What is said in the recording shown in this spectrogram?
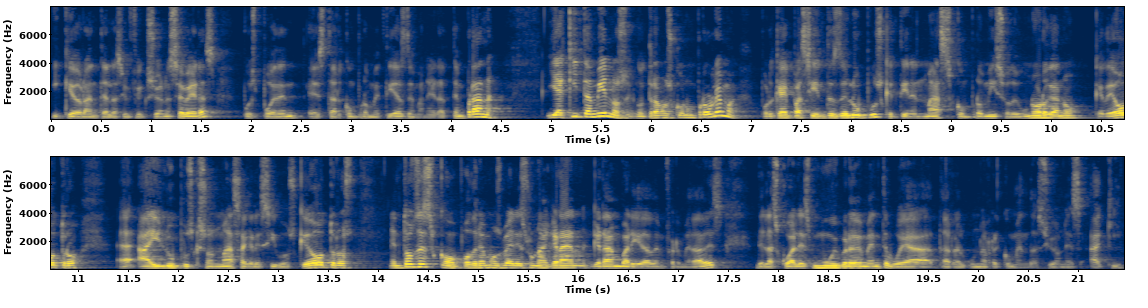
y que durante las infecciones severas pues pueden estar comprometidas de manera temprana. Y aquí también nos encontramos con un problema, porque hay pacientes de lupus que tienen más compromiso de un órgano que de otro, eh, hay lupus que son más agresivos que otros. Entonces, como podremos ver, es una gran, gran variedad de enfermedades, de las cuales muy brevemente voy a dar algunas recomendaciones aquí.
